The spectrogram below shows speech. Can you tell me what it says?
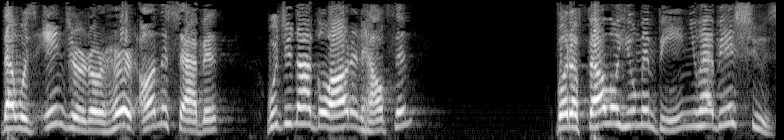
that was injured or hurt on the Sabbath, would you not go out and help them? But a fellow human being, you have issues.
